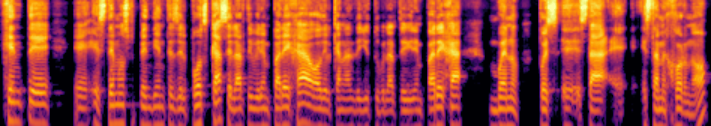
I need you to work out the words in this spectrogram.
gente eh, estemos pendientes del podcast, El Arte Vivir en Pareja, o del canal de YouTube, El Arte de Vivir en Pareja, bueno, pues eh, está, eh, está mejor, ¿no?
